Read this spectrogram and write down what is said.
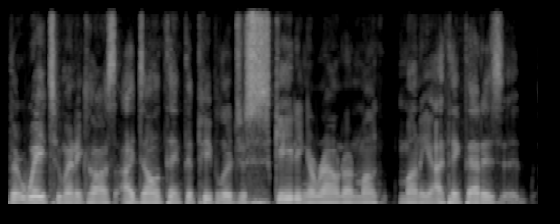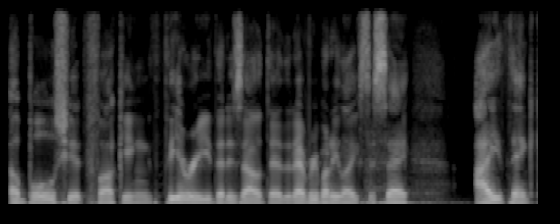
there are way too many costs. I don't think that people are just skating around on mon- money. I think that is a bullshit fucking theory that is out there that everybody likes to say. I think,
